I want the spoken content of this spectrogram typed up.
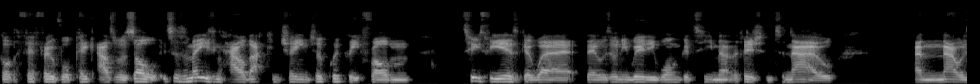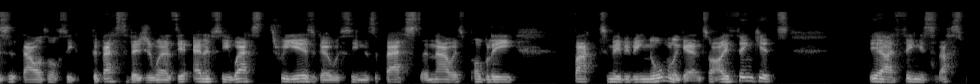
got the fifth overall pick as a result. It's just amazing how that can change so quickly from two, three years ago where there was only really one good team in that division to now and now is now is obviously the best division. Whereas the NFC West three years ago was seen as the best, and now it's probably back to maybe being normal again. So I think it's, yeah, I think it's that's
